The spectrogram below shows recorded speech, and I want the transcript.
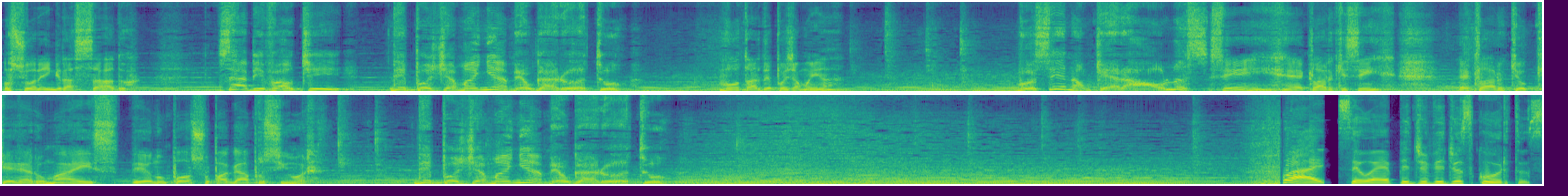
o senhor é engraçado. Sabe, volte depois de amanhã, meu garoto. Voltar depois de amanhã? Você não quer aulas? Sim, é claro que sim. É claro que eu quero, mas eu não posso pagar para o senhor. Depois de amanhã, meu garoto. Uai, seu app de vídeos curtos.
